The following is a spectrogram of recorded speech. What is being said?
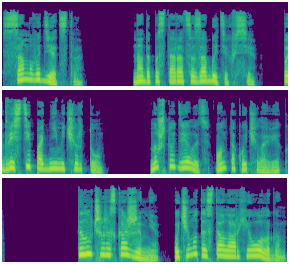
С самого детства. Надо постараться забыть их все, подвести под ними черту. Ну что делать, он такой человек. Ты лучше расскажи мне, почему ты стала археологом?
